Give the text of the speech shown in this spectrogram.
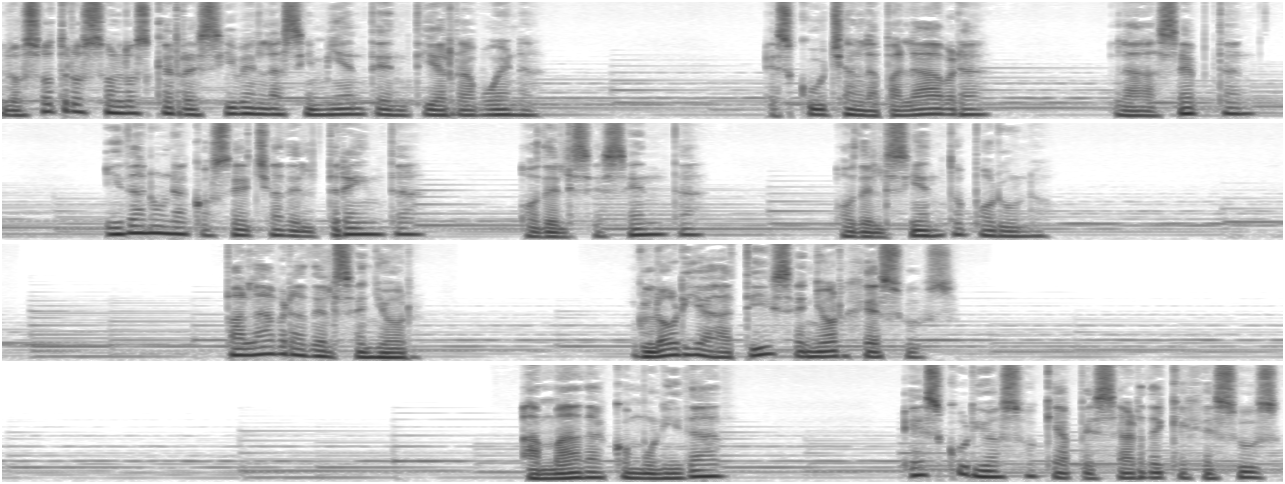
Los otros son los que reciben la simiente en tierra buena. Escuchan la palabra, la aceptan y dan una cosecha del 30 o del 60 o del ciento por uno. Palabra del Señor. Gloria a ti, Señor Jesús. Amada comunidad, es curioso que a pesar de que Jesús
